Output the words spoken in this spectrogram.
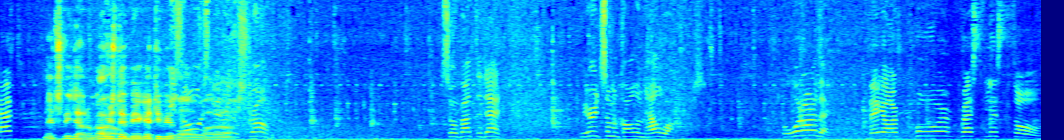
yet? მეც მინდა რომ გავიზდები ეგეთი He's ვიყო, always been მაგრამ really strong. So about the dead. We heard someone call them Hellwalkers. But what are they? They are poor, restless souls,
